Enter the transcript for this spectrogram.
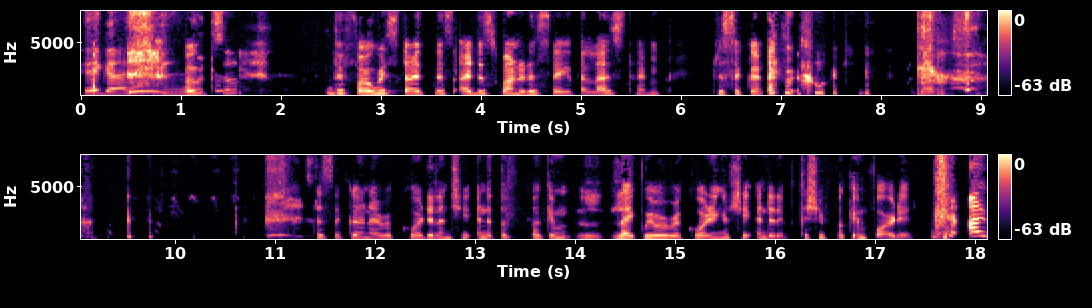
Hey guys, what's up? Before we start this, I just wanted to say the last time Jessica and I recorded. Jessica and I recorded and she ended the fucking like we were recording and she ended it because she fucking farted. I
